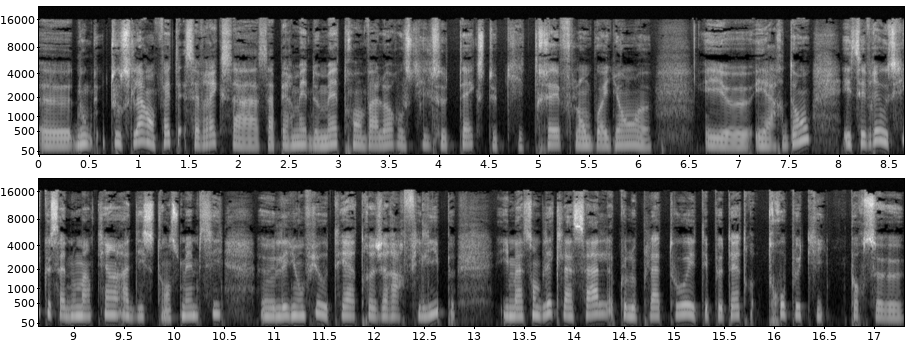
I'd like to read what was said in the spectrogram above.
Euh, donc tout cela, en fait, c'est vrai que ça, ça permet de mettre en valeur aussi ce texte qui est très flamboyant euh, et, et, ardent. Et c'est vrai aussi que ça nous maintient à distance, même si l'ayant vu au théâtre Gérard Philippe, il m'a semblé que la salle, que le plateau était peut-être trop petit pour, ce,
